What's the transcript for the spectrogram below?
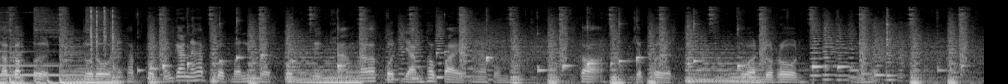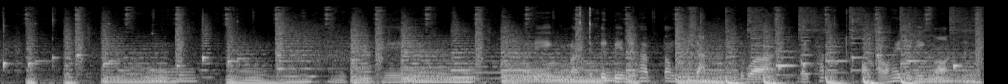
แล้วก็เปิดตัวโดรนนะครับกดเหมือนกันนะครับกดเหมือนรีโมทกดหนึ่งครั้งแล้วก็กดย้ำเข้าไปนะครับผมก็จะเปิดตัวโดรน ขึ้นบินนะครับ ต้องจัดตัวใบพัดของเขาให้ดีๆก่อนนะครับ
